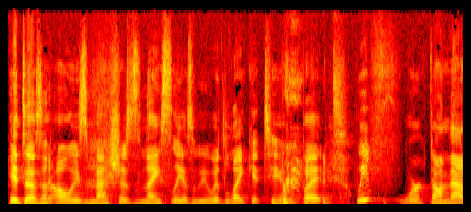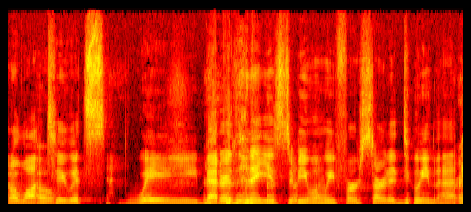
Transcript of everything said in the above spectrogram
it doesn't always mesh as nicely as we would like it to, but we've worked on that a lot Oh. too. It's way better than it used to be when we first started doing that.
